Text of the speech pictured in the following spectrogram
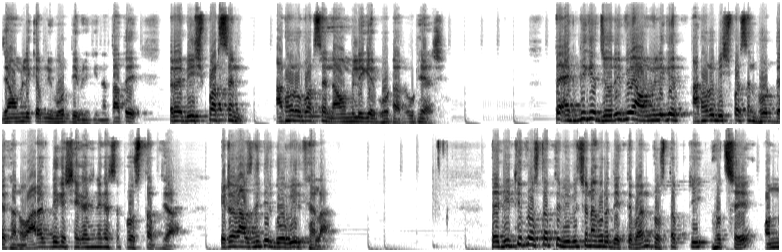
যে আওয়ামী লীগকে আপনি ভোট দিবেন কিনা। তাতে প্রায় বিশ পার্সেন্ট, আঠারো পার্সেন্ট আওয়ামী লীগের ভোটার উঠে আসে। তো একদিকে জরিপে আওয়ামী লীগের আঠারো বিশ পার্সেন্ট ভোট দেখানো আর একদিকে শেখ হাসিনার কাছে প্রস্তাব দেওয়া। এটা রাজনীতির গভীর খেলা। তাই দ্বিতীয় প্রস্তাবটি বিবেচনা করে দেখতে পারেন। প্রস্তাবটি হচ্ছে অন্য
